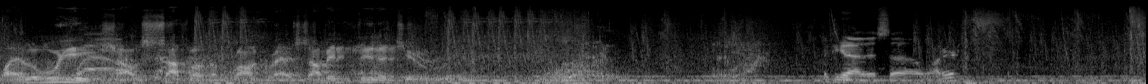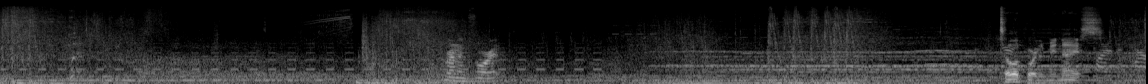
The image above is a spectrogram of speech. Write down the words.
while we shall suffer the progress of infinitude. If you get out of this uh, water. Running for it. Teleported me, nice. Part the tower.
